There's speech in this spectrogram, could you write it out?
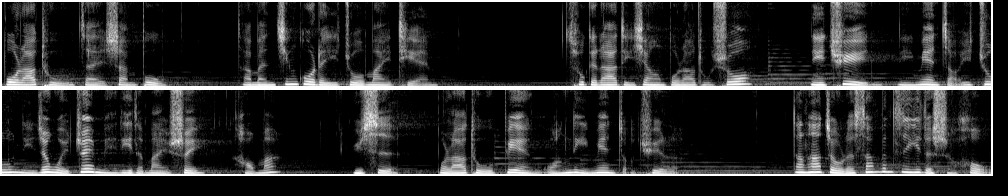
柏拉图在散步，他们经过了一座麦田。苏格拉底向柏拉图说：“你去里面找一株你认为最美丽的麦穗，好吗？”于是柏拉图便往里面走去了。当他走了三分之一的时候，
